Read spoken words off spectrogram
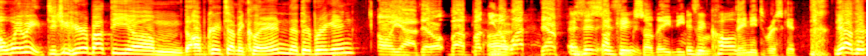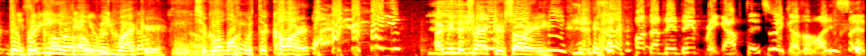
Oh wait, wait. Did you hear about the um the upgrades at McLaren that they're bringing? Oh yeah, they're but but you know Uh, what? They're is it- is sucking, it- so they need is to it called- they need to risk it. Yeah, they're they're Is bringing a, a weed Ricciardo? whacker to go along with the car. I mean the tractor. Sorry. I thought that they did bring updates because of what you said.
